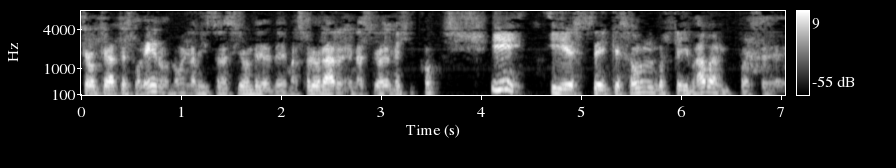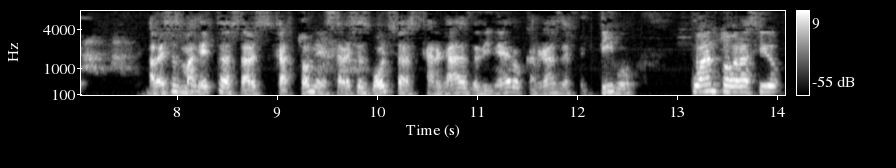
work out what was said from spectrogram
creo que era tesorero, ¿no? En la administración de, de Marcelo Ebrard en la Ciudad de México. Y, y este, que son los que llevaban, pues, eh, a veces maletas, a veces cartones, a veces bolsas cargadas de dinero, cargadas de efectivo. ¿Cuánto habrá sido?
